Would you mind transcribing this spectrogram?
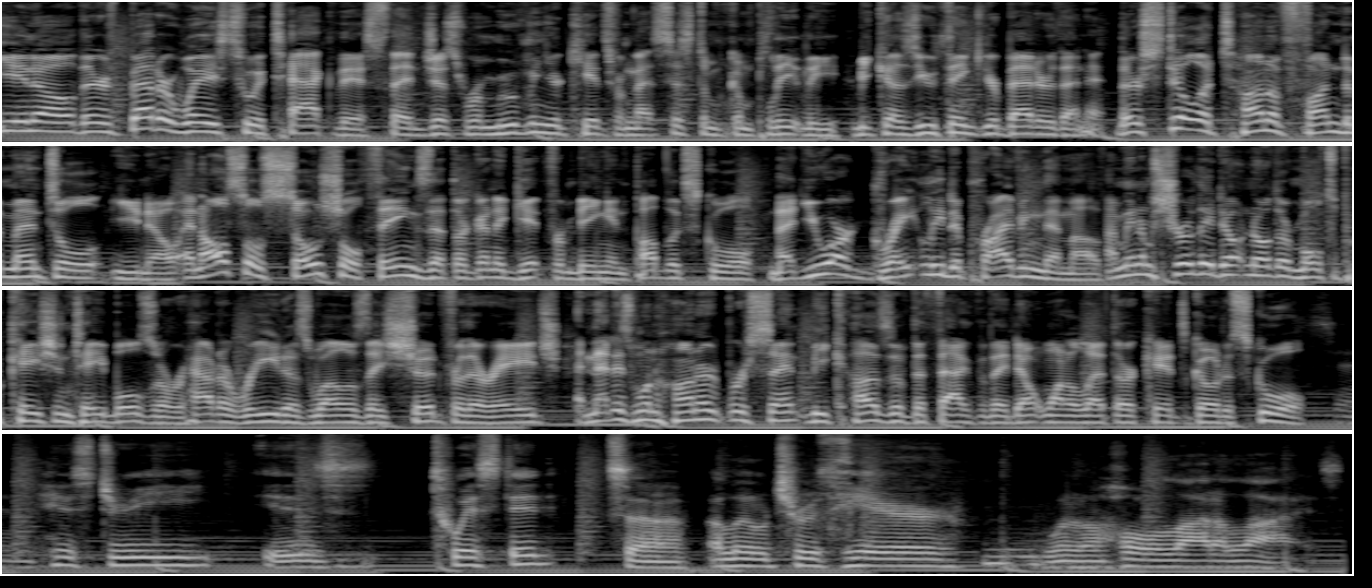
you know, there's better ways to attack this than just removing your kids from that system completely because you think you're better than it. There's still a ton of fundamental, you know, and also social things that they're going to get from being in public school that you are greatly depriving them of. I mean, I'm sure they don't know their multiplication tables or how to read as well as they should for their age, and that is 100% because of the fact that they don't want to let their kids go to school. History is twisted. It's a, a little truth here with a whole lot of lies.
